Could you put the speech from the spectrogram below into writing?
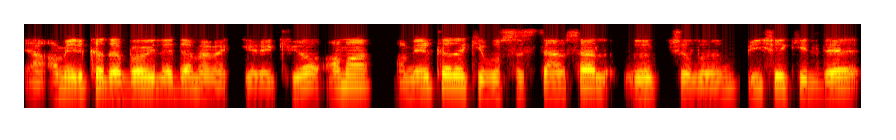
yani Amerika'da böyle dememek gerekiyor ama Amerika'daki bu sistemsel ırkçılığın bir şekilde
